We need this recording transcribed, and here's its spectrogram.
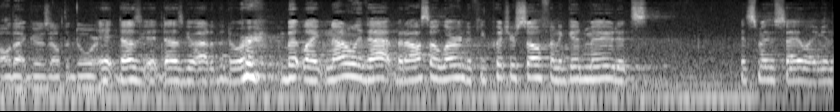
All that goes out the door. it does it does go out of the door. But like not only that, but I also learned if you put yourself in a good mood, it's it's smooth sailing and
